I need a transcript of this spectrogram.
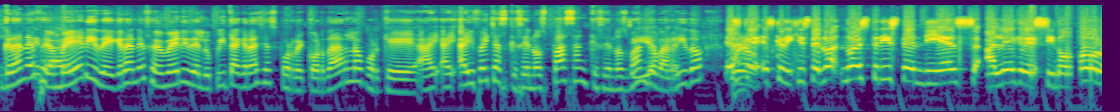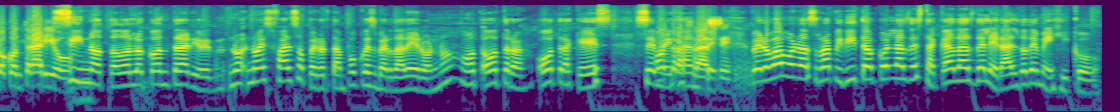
Gran efeméride, gran efeméride, Lupita. Gracias por recordarlo, porque hay, hay, fechas que se nos pasan, que se nos van de barrido. Es, que, es que dijiste, no, no es triste ni es alegre, sino todo lo contrario. Sino todo lo contrario. No, no es falso, pero tampoco es verdadero, ¿no? otra, otra que es semejante. Pero vámonos rapidito con las destacadas del Heraldo de México.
